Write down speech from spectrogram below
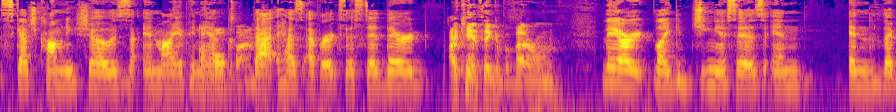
sketch comedy shows, in my opinion, that has ever existed. They're I can't think of a better one. They are like geniuses in in the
